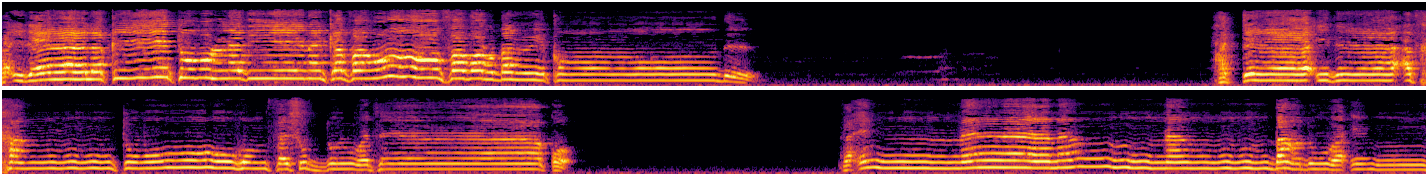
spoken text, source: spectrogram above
فإذا لقيتم الذين كفروا فضرب الرقاب. حتى إذا أثخنتموهم فشدوا الوثاق. فإما منا بعد وإما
